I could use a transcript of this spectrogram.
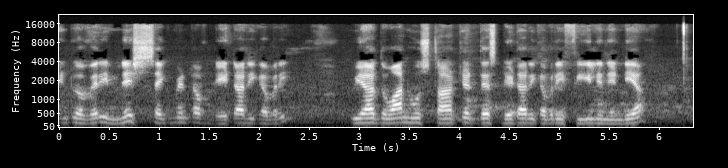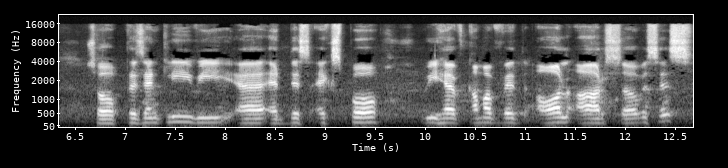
into a very niche segment of data recovery. We are the one who started this data recovery field in India. So presently, we uh, at this expo we have come up with all our services,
